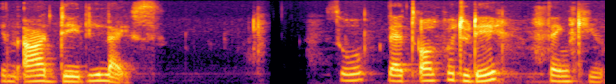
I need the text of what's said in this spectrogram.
in our daily lives. So that's all for today. Thank you.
